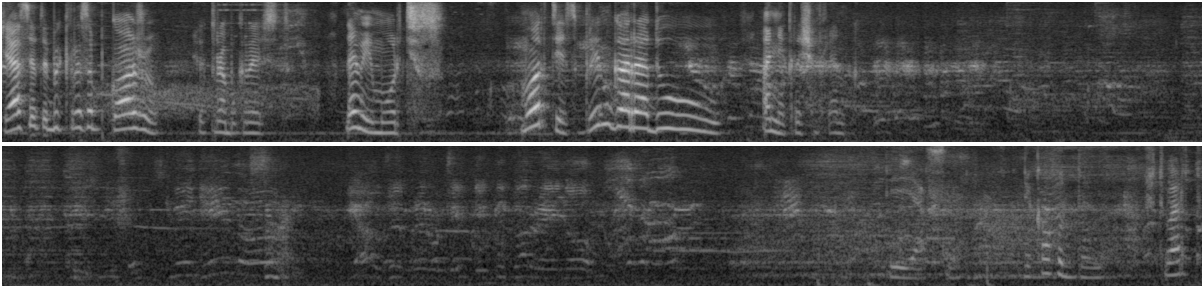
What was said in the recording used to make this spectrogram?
Зараз я тобі краса покажу, як треба кресити. Дай мій Мортіс. Мортіс, Прингораду. А ні, краще Френк. Ясно. Яка година? Четверта.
